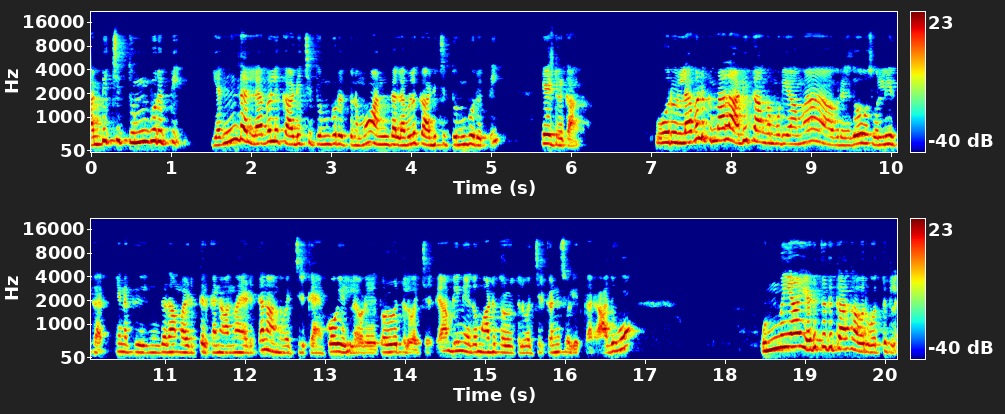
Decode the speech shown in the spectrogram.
அடிச்சு துன்புறுத்தி எந்த லெவலுக்கு அடிச்சு துன்புறுத்தணுமோ அந்த லெவலுக்கு அடிச்சு துன்புறுத்தி கேட்டிருக்காங்க. ஒரு லெவலுக்கு மேல அடி தாங்க முடியாம அவர் ஏதோ சொல்லியிருக்காரு. எனக்கு இந்த தான் எடுத்திருக்கேன் நான் தான் எடுத்தேன் நாங்கள் வச்சுருக்கேன் வச்சிருக்கேன் கோயிலோடைய தொழுவத்தில் வச்சிருக்கேன் அப்படின்னு ஏதோ மாட்டு தொழுவத்தில் வச்சிருக்கேன்னு சொல்லியிருக்காரு. அதுவும் உண்மையா எடுத்ததுக்காக அவர் ஒத்துக்கல.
